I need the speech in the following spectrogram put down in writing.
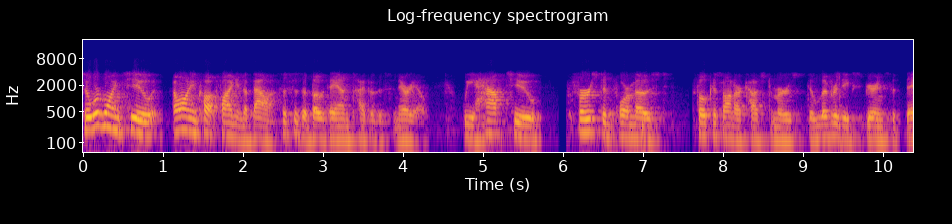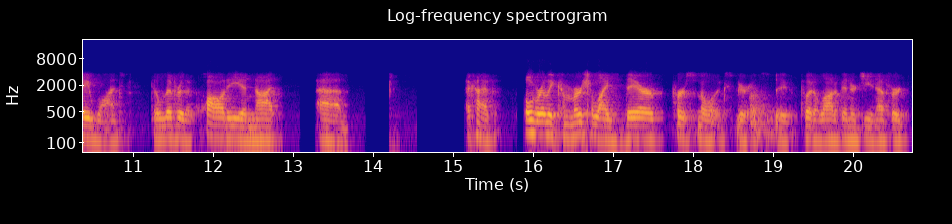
So we're going to, I won't even call it finding the balance. This is a both-and type of a scenario. We have to, first and foremost, focus on our customers, deliver the experience that they want, deliver the quality, and not um, kind of overly commercialize their personal experience. They've put a lot of energy and effort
